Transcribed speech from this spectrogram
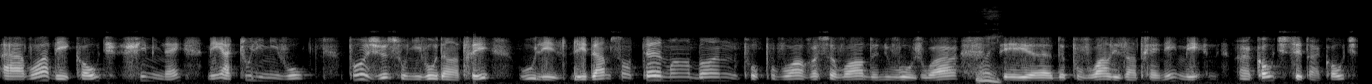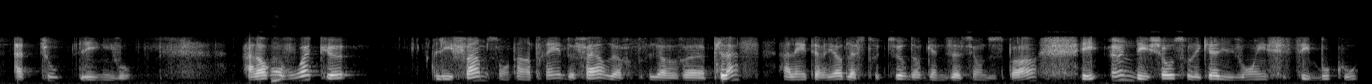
à avoir des coachs féminins, mais à tous les niveaux. Pas juste au niveau d'entrée où les, dames sont tellement bonnes pour pouvoir recevoir de nouveaux joueurs et euh, de pouvoir les entraîner, mais un coach, c'est un coach à tous les niveaux. Alors, on voit que les femmes sont en train de faire leur, leur euh, place à l'intérieur de la structure d'organisation du sport. Et une des choses sur lesquelles ils vont insister beaucoup,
